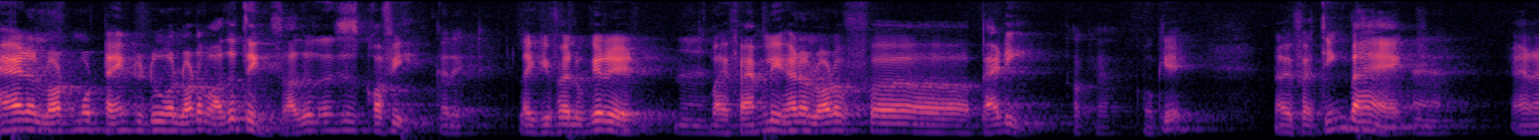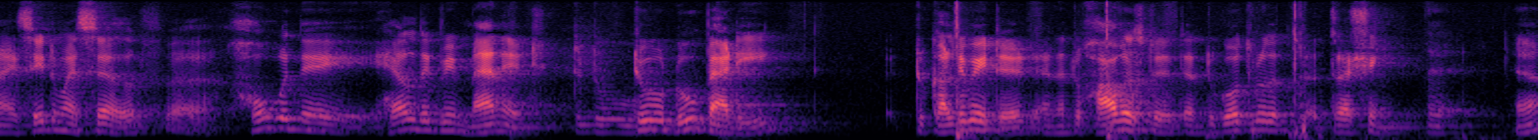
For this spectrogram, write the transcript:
had a lot more time to do a lot of other things other than just coffee. correct Like if I look at it, Yeah. my family had a lot of uh, paddy. okay Okay. Now, if I think back yeah. and I say to myself, uh, how in the hell did we manage to do to do paddy, to cultivate it, and then to harvest it, and to go through the th- threshing, yeah. yeah,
